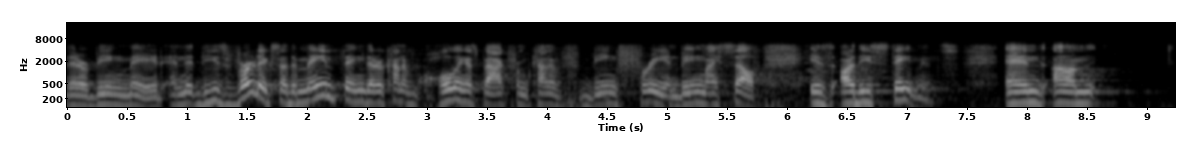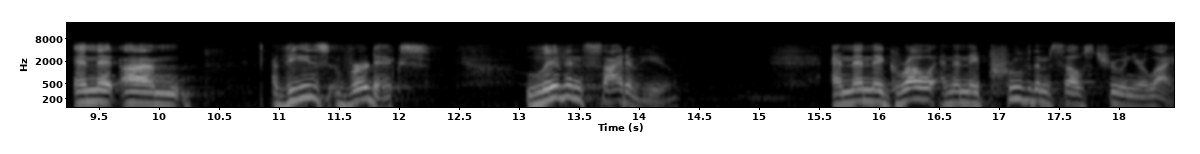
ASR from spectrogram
that are being made, and that these verdicts are the main thing that are kind of holding us back from kind of being free and being myself. Is are these statements, and um, and that um, these verdicts live inside of you and then they grow and then they prove themselves true in your life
